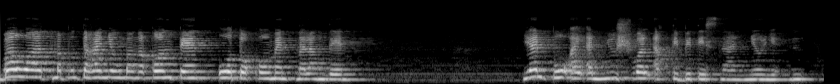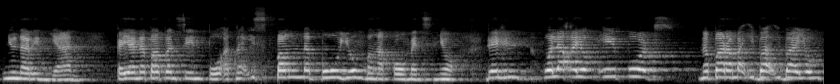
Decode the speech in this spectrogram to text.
Bawat mapuntahan yung mga content, auto-comment na lang din. Yan po ay unusual activities na nyo, nyo na rin yan. Kaya napapansin po at na-spam na po yung mga comments nyo. Dahil wala kayong efforts na para maiba-iba yung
